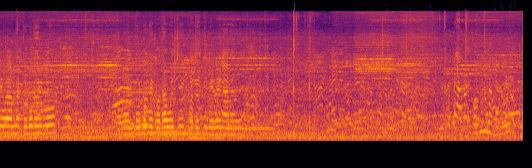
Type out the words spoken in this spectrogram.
এবার আমরা টোটো ধরবো এখন টোটোতে কথা বলছে কত কি নেবে না নেবে আমার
